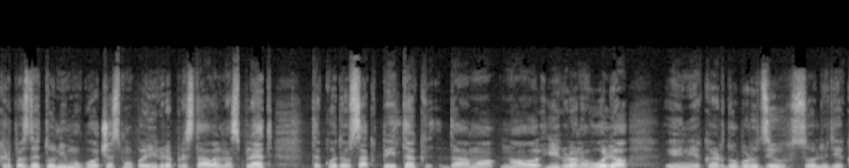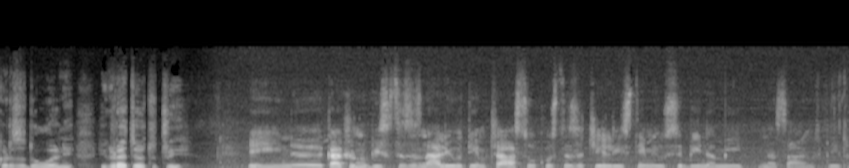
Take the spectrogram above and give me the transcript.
ker pa zdaj to ni mogoče, smo pa igre prestavili na splet, tako da vsak petek damo novo igro na voljo in je kar dober odziv, so ljudje kar zadovoljni. Igrajte jo tudi vi. In kakšen obisk ste zaznali v tem času, ko ste začeli s temi vsebinami na samem spletu?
